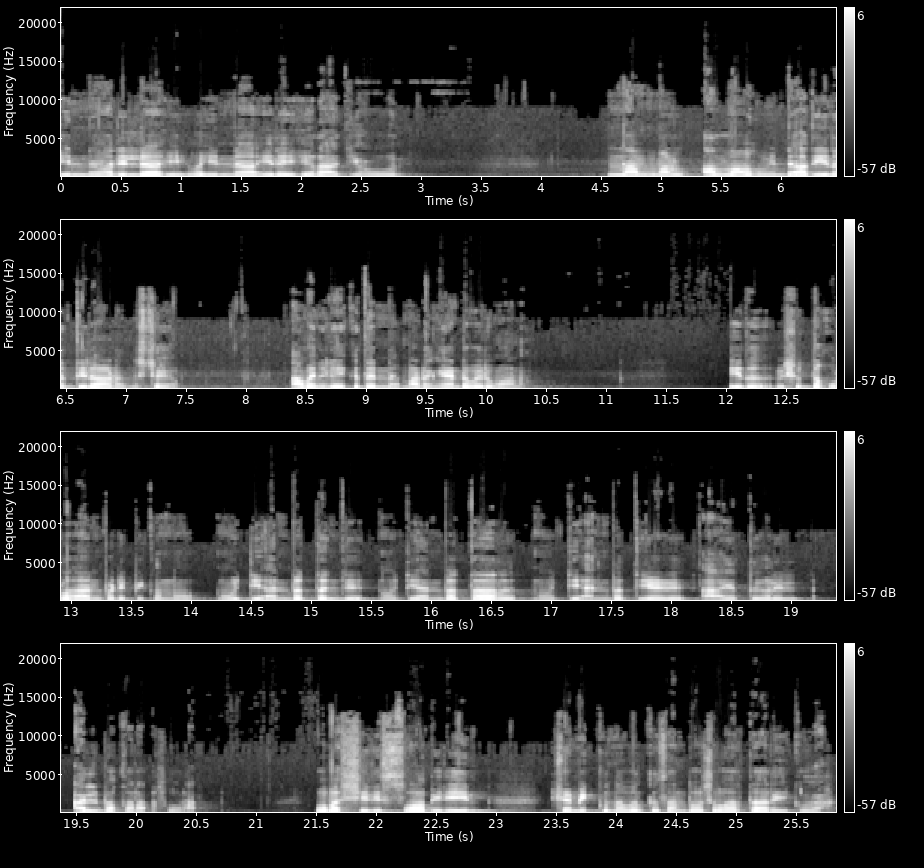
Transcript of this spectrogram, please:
ഇന്നാലില്ലാഹി വ ഇന്നാ ഇലൈഹി റാജിഊൻ. നമ്മൾ അള്ളാഹുവിന്റെ അധീനത്തിലാണ് നിശ്ചയം. അവനിലേക്ക് തന്നെ മടങ്ങേണ്ടവരുമാണ്. ഇത് വിശുദ്ധ ഖുർആൻ പഠിപ്പിക്കുന്നു. നൂറ്റി അൻപത്തഞ്ച് നൂറ്റി അൻപത്തി ആറ് നൂറ്റി അൻപത്തിയേഴ് ആയത്തുകളിൽ അൽ ബക്കറ സൂറ. വബഷിരി സ്വാബിരീൻ ക്ഷമിക്കുന്നവർക്ക് സന്തോഷവാർത്ത അറിയിക്കുക.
